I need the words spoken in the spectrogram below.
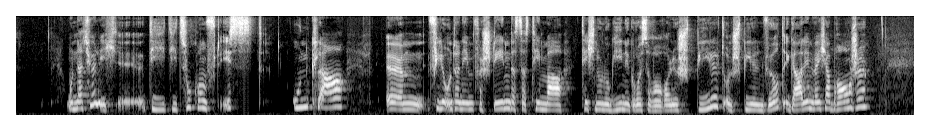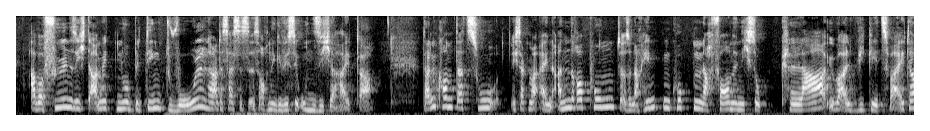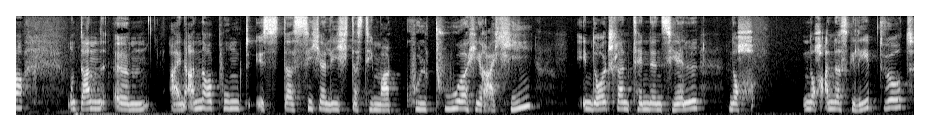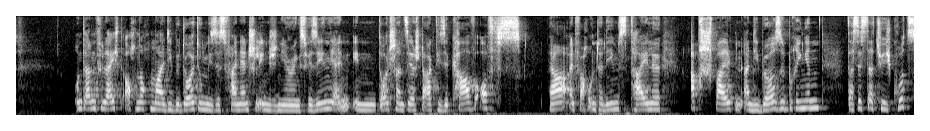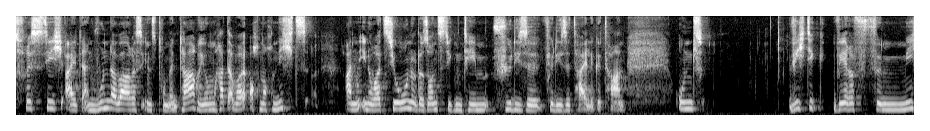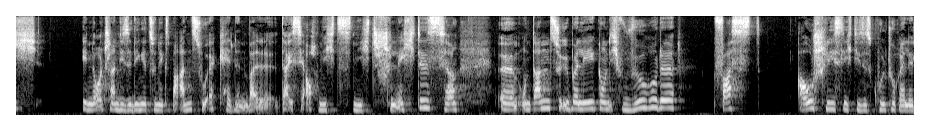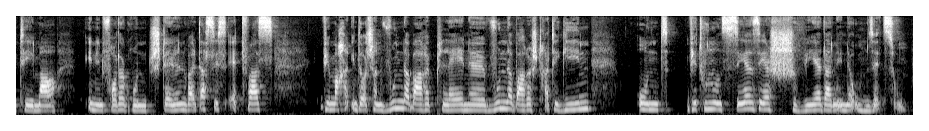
Und natürlich, äh, die, die Zukunft ist unklar. Ähm, viele Unternehmen verstehen, dass das Thema Technologie eine größere Rolle spielt und spielen wird, egal in welcher Branche, aber fühlen sich damit nur bedingt wohl. Ja, das heißt, es ist auch eine gewisse Unsicherheit da. Dann kommt dazu, ich sag mal, ein anderer Punkt, also nach hinten gucken, nach vorne nicht so klar überall, wie geht's weiter. Und dann ähm, ein anderer Punkt ist, dass sicherlich das Thema Kultur, Hierarchie in Deutschland tendenziell noch, noch anders gelebt wird. Und dann vielleicht auch noch mal die Bedeutung dieses Financial Engineerings. Wir sehen ja in, in Deutschland sehr stark diese Carve-offs, ja, einfach Unternehmensteile abspalten, an die Börse bringen. Das ist natürlich kurzfristig ein, ein wunderbares Instrumentarium, hat aber auch noch nichts an Innovation oder sonstigen Themen für diese, für diese Teile getan. Und Wichtig wäre für mich in Deutschland diese Dinge zunächst mal anzuerkennen, weil da ist ja auch nichts, nichts Schlechtes. Ja. Ähm, und dann zu überlegen, und ich würde fast ausschließlich dieses kulturelle Thema in den Vordergrund stellen, weil das ist etwas, wir machen in Deutschland wunderbare Pläne, wunderbare Strategien und wir tun uns sehr, sehr schwer dann in der Umsetzung.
